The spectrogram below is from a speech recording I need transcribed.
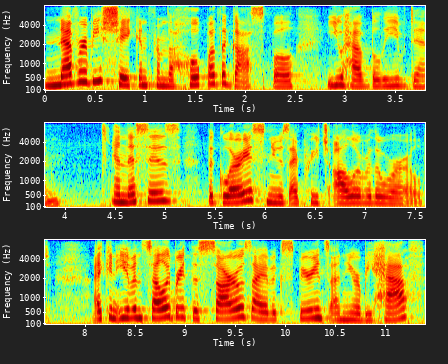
Never be shaken from the hope of the gospel you have believed in. And this is the glorious news I preach all over the world. I can even celebrate the sorrows I have experienced on your behalf,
